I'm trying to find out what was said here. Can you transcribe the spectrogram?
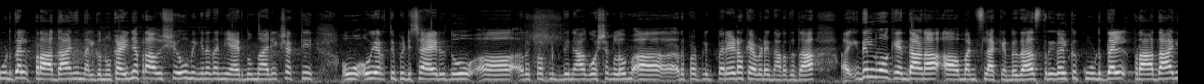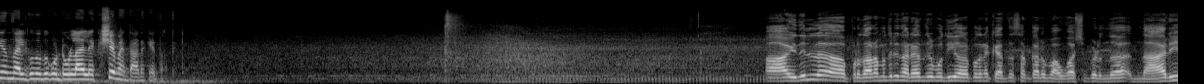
കൂടുതൽ പ്രാധാന്യം നൽകുന്നു. കഴിഞ്ഞ പ്രാവശ്യവും ഇങ്ങനെ തന്നെയായിരുന്നു. നാരീശക്തി ശക്തി ഉയർത്തിപ്പിടിച്ചായിരുന്നു റിപ്പബ്ലിക് ദിനാഘോഷങ്ങളും റിപ്പബ്ലിക് പരേഡൊക്കെ അവിടെ നടന്നത്. ഇതിൽ നോക്കി എന്താണ് മനസ്സിലാക്കേണ്ടത്? സ്ത്രീകൾക്ക് കൂടുതൽ പ്രാധാന്യം നൽകുന്നത് കൊണ്ടുള്ള ലക്ഷ്യം എന്താണ് കേന്ദ്രത്തിൽ? ഇതിൽ പ്രധാനമന്ത്രി നരേന്ദ്രമോദി അതോടൊപ്പം തന്നെ കേന്ദ്ര സർക്കാരും അവകാശപ്പെടുന്ന നാരി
